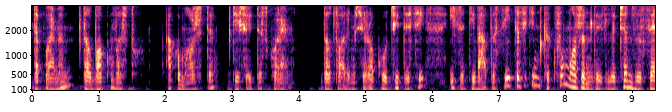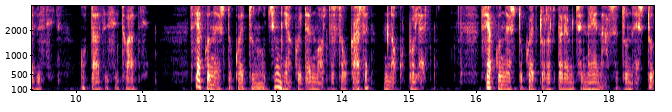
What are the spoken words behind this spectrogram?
Да поемем дълбоко въздух. Ако можете, дишайте с корема. Да отворим широко очите си и сетивата си и да видим какво можем да извлечем за себе си от тази ситуация. Всяко нещо, което научим, някой ден може да се окаже много полезно. Всяко нещо, което разберем, че не е нашето нещо,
